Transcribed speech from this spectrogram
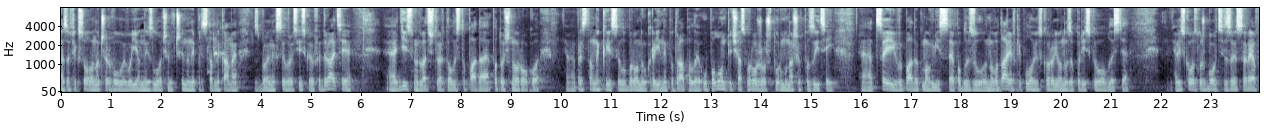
зафіксовано черговий воєнний злочин, вчинений представниками збройних сил Російської Федерації. Е, Дійсно, 24 листопада поточного року е, представники Сил оборони України потрапили у полон під час ворожого штурму наших позицій. Е, Цей випадок мав місце поблизу Новодарівки Пологівського району Запорізької області. Військовослужбовці ЗСРФ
